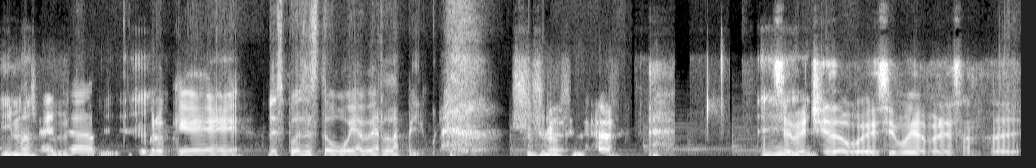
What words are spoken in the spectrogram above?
Y más... Neta, Yo creo que después de esto voy a ver la película. Se ve Eh, chido, güey. Sí voy a ver esa madre.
